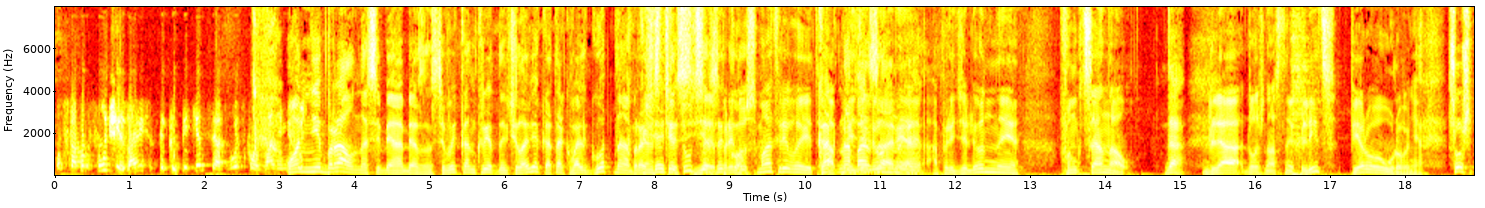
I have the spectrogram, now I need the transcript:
вот в таком случае зависит ли компетенция от воинского звания Мишустина? Он не брал на себя обязанности. Вы конкретный человек, а так вольготно обращайтесь с Конституция языком. предусматривает Как на базаре, определенные, а? определенные функционал да. для должностных лиц первого уровня. Слушай,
